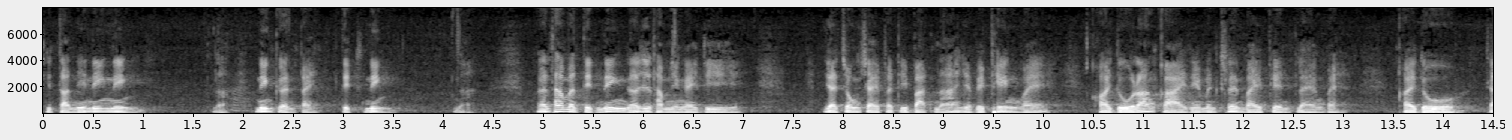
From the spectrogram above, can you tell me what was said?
จิตตอนนี้นิ่งๆนะนิ่งเกินไปติดนิ่งนะเพราะฉะนั้นถ้ามันติดนิ่งแล้วจะทำยังไงดี อย่าจงใจปฏิบัตินะ อย่าไปเพ่งไว้ คอยดูร่างกายนี้มันเคลื่อนไหวเปลี่ยนแปลงไป คอยดูใจ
